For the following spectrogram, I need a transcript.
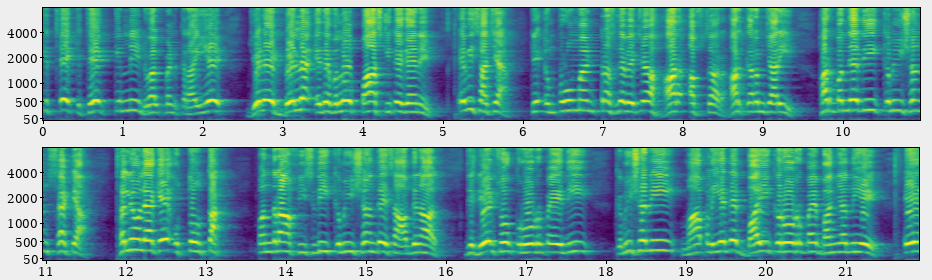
ਕਿੱਥੇ ਕਿੱਥੇ ਕਿੰਨੀ ਡਿਵੈਲਪਮੈਂਟ ਕਰਾਈ ਏ, ਜਿਹੜੇ ਬਿੱਲ ਇਹਦੇ ਵੱਲੋਂ ਪਾਸ ਕੀਤੇ ਗਏ ਨੇ। ਇਹ ਵੀ ਸੱਚ ਆ ਕਿ ਇੰਪਰੂਵਮੈਂਟ ਟਰਸਟ ਦੇ ਵਿੱਚ ਹਰ ਅਫਸਰ, ਹਰ ਕਰਮਚਾਰੀ, ਹਰ ਬੰਦੇ ਦੀ ਕਮਿਸ਼ਨ ਸੈਟ ਆ, ਥੱਲਿਓਂ ਲੈ ਕੇ ਉੱਤੋਂ ਤੱਕ। 15% ਕਮਿਸ਼ਨ ਦੇ ਹਿਸਾਬ ਦੇ ਨਾਲ ਜੇ 150 ਕਰੋੜ ਰੁਪਏ ਦੀ ਕਮਿਸ਼ਨ ਹੀ ਮਾਪ ਲਈਏ ਤੇ 22 ਕਰੋੜ ਰੁਪਏ ਬਣ ਜਾਂਦੀ ਏ। ਇਹ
